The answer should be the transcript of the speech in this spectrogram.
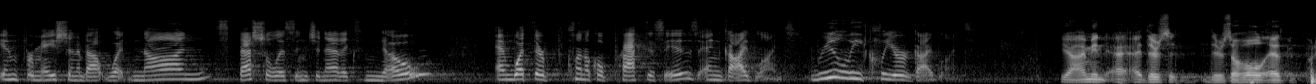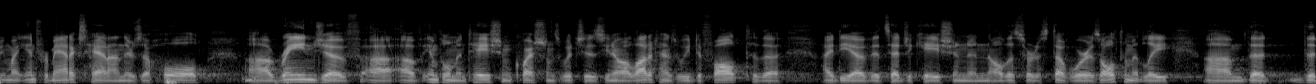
information about what non-specialists in genetics know and what their clinical practice is and guidelines, really clear guidelines. Yeah, I mean, I, I, there's, a- there's a whole, as putting my informatics hat on, there's a whole uh, range of, uh, of implementation questions, which is, you know, a lot of times we default to the idea of its education and all this sort of stuff, whereas ultimately um, the, the,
